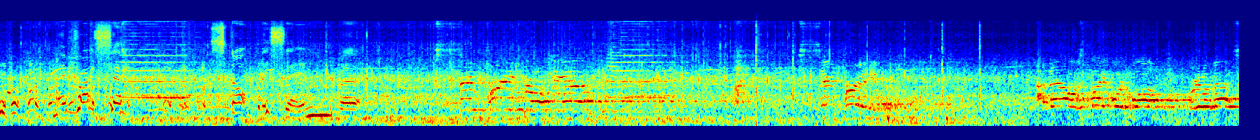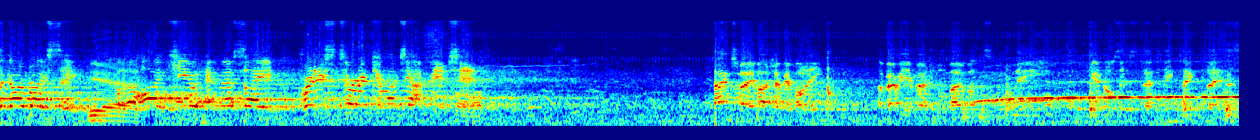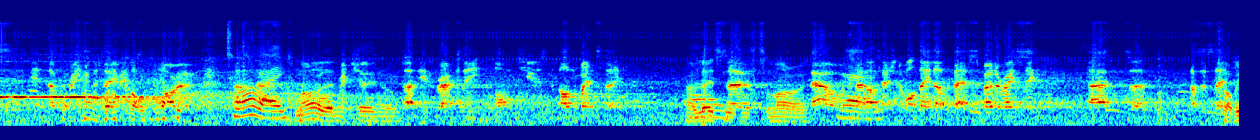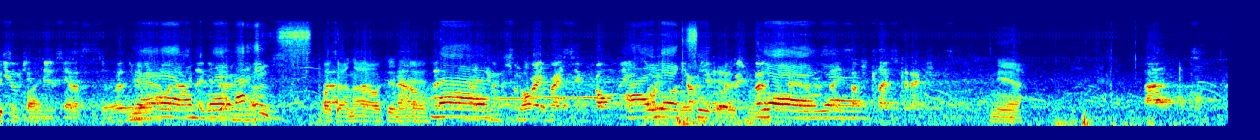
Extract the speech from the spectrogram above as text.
Maybe I should stop listening, but Supreme, Rockio! Supreme! And now as they would want, we're about to go racing Yeah. for the High Q MSA British Touring Car Championship. Thanks very much, everybody. A very emotional moment. The funerals, incidentally, take place in the Prince David tomorrow. tomorrow. Tomorrow then, the funeral. Uh, in Brackley on on Wednesday. Oh, Leslie's is tomorrow. Now we Yeah. turn our attention to what they love best, motor racing, and uh, as I said, Probably huge some playing enthusiasts places, right? for the Yeah, I F1 wonder where that is. I don't know, I didn't hear. let's give some great racing from the Oh, yeah, 'cause Championship, you- with both yeah, yeah. Such close connections. Yeah. And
